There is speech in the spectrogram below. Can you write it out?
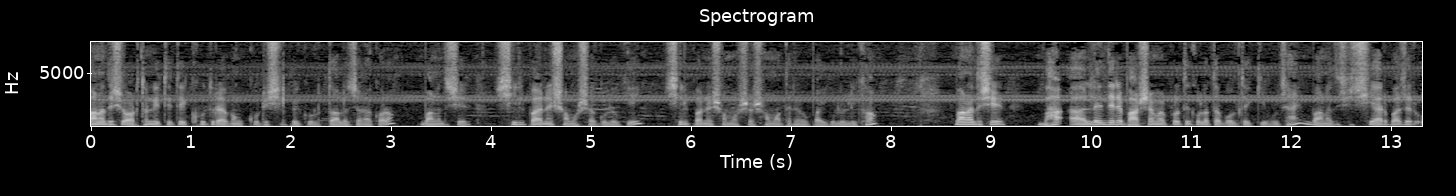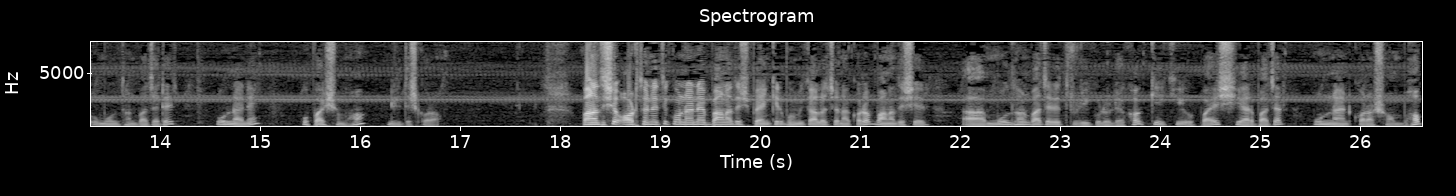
বাংলাদেশের অর্থনীতিতে ক্ষুদ্র এবং কুটির শিল্পের গুরুত্ব আলোচনা করো। বাংলাদেশের শিল্পায়নের সমস্যাগুলো কি? শিল্পায়নের সমস্যার সমাধানের উপায়গুলো লিখো। বাংলাদেশের লেনদেনের ভারসাম্যের প্রতিকূলতা বলতে কি বোঝায়? বাংলাদেশের শেয়ার বাজার ও মূলধন বাজারের উন্নয়নে উপায়সমূহ নির্দেশ করা। বাংলাদেশের অর্থনৈতিক উন্নয়নে বাংলাদেশ ব্যাংকের ভূমিকা আলোচনা করো। বাংলাদেশের মূলধন বাজারের ত্রুটিগুলো লেখো। কি কি উপায়ে শেয়ার বাজার উন্নয়ন করা সম্ভব?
